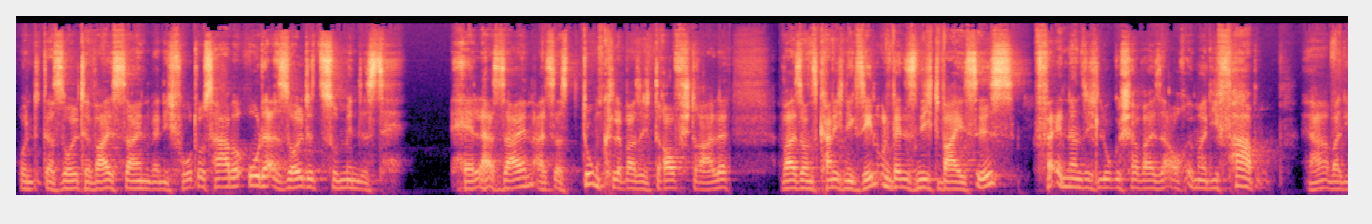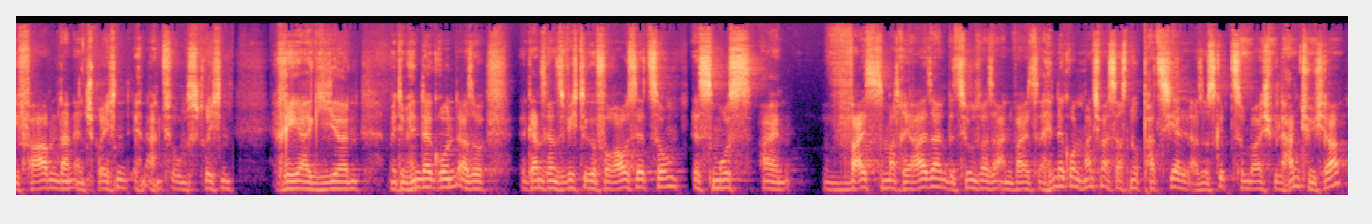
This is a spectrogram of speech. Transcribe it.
Und das sollte weiß sein, wenn ich Fotos habe, oder es sollte zumindest heller sein als das Dunkle, was ich draufstrahle, weil sonst kann ich nichts sehen. Und wenn es nicht weiß ist, verändern sich logischerweise auch immer die Farben. Ja, weil die Farben dann entsprechend in Anführungsstrichen reagieren mit dem Hintergrund. Also ganz, ganz wichtige Voraussetzung. Es muss ein weißes Material sein, beziehungsweise ein weißer Hintergrund. Manchmal ist das nur partiell. Also es gibt zum Beispiel Handtücher,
